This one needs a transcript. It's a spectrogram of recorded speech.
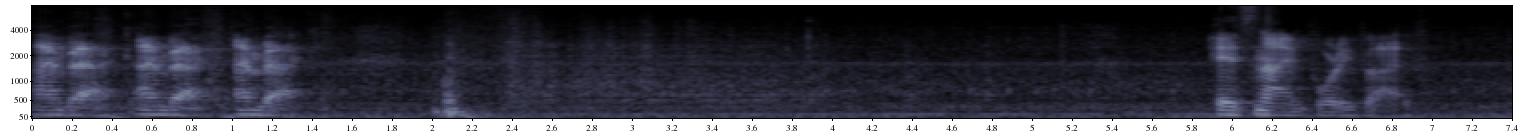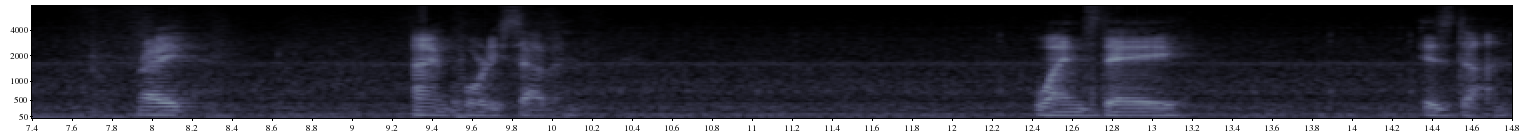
I'm back. I'm back. I'm back. It's 9:45. Right? 9:47. Wednesday is done.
